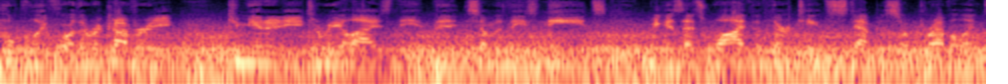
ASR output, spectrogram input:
hopefully for the recovery community to realize the, the some of these needs, because that's why the 13th step is so prevalent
